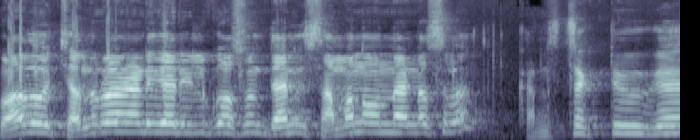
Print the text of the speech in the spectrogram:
కోదో చంద్రబాబు నాయుడు గారి ఇల్లు కోసం దానికి సంబంధం ఉందండి అసలు? కన్స్ట్రక్టివ్గా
